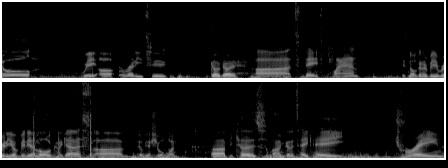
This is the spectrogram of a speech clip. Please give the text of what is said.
all. We are ready to go go. Uh, today's plan is not going to be really a video log, I guess. Um, it'll be a short one uh, because I'm going to take a train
